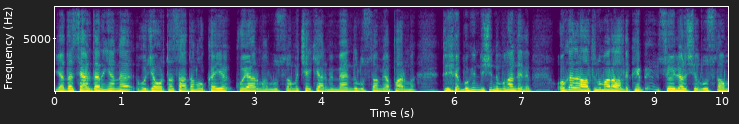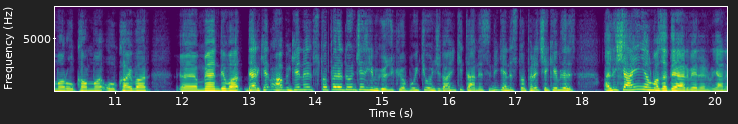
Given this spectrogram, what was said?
Ya da Serdar'ın yanına hoca orta sahadan Okay'ı koyar mı? Luslam'ı çeker mi? Mendi Luslam yapar mı? diye bugün düşündüm. Ulan dedim. O kadar altı numara aldık. Hep söylüyoruz işte Luslam var, Okan var, Okay var e, Mendy var derken abi gene stopere döneceğiz gibi gözüküyor. Bu iki oyuncudan iki tanesini gene stopere çekebiliriz. Ali Şahin Yılmaz'a değer verir? Yani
